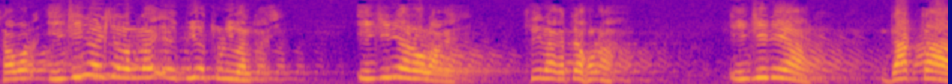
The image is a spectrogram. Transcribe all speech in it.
তারপর ইঞ্জিনিয়ার কি লাগলে এই বিয়ে তুলিব লাগে। ইঞ্জিনিয়ারও লাগে। কি লাগে তে হনা ইঞ্জিনিয়ার, ডাক্তার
